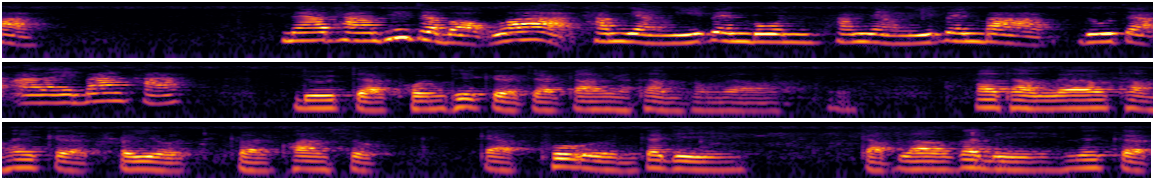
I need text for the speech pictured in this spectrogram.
ค่ะ แนวทางที่จะบอกว่าทำอย่างนี้เป็นบุญทำอย่างนี้เป็นบาป ดูจากอะไรบ้างคะ ดูจากผลที่เกิดจากการกระทำของเรา ถ้าทำแล้วทำให้เกิดประโยชน์เกิดความสุขกับผู้อื่นก็ดี กับเราก็ดีหรือเกิด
